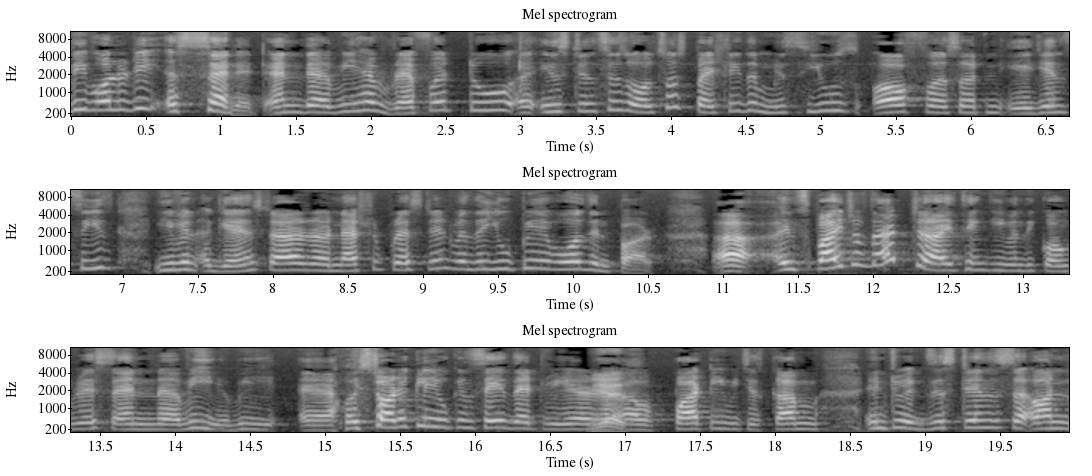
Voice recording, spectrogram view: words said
we've already uh, said it, and uh, we have referred to uh, instances also, especially the misuse of uh, certain agencies, even against our uh, national president when the UPA was in power. in spite of that, I think even the Congress and we, we historically, you can say that we are yes. a party which has come into existence on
